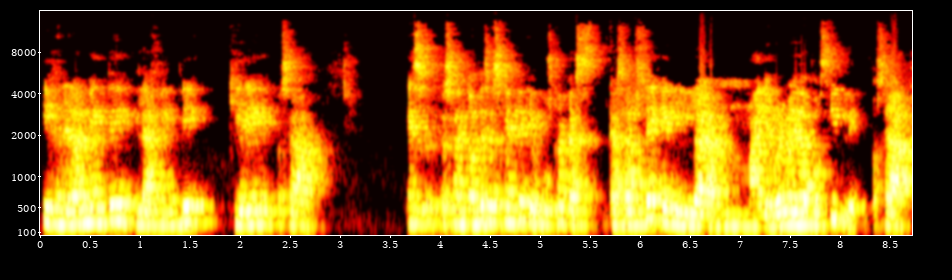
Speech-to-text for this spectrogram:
Y generalmente la gente quiere, o sea, es, o sea, entonces es gente que busca cas- casarse en la mayor brevedad posible. O sea,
